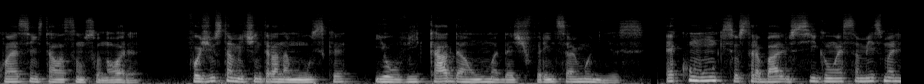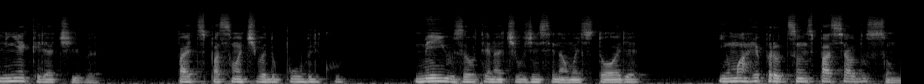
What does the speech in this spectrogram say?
com essa instalação sonora foi justamente entrar na música e ouvir cada uma das diferentes harmonias. É comum que seus trabalhos sigam essa mesma linha criativa: participação ativa do público, meios alternativos de ensinar uma história e uma reprodução espacial do som,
